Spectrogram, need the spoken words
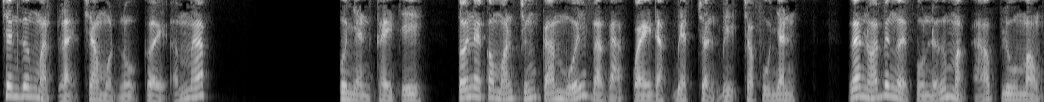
trên gương mặt lại treo một nụ cười ấm áp. Phu nhân Katie, tối nay có món trứng cá muối và gà quay đặc biệt chuẩn bị cho phu nhân. Gã nói với người phụ nữ mặc áo blue mỏng.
